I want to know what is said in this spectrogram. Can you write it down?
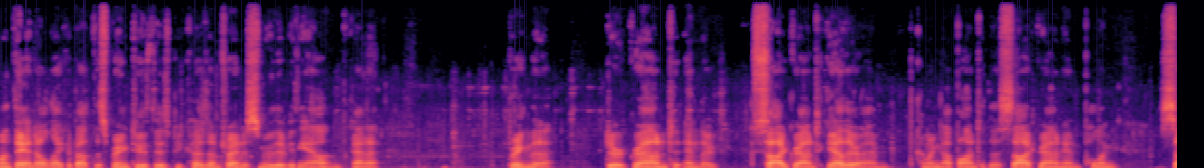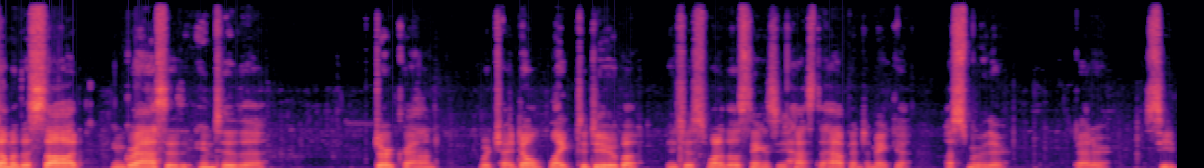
One thing I don't like about the spring tooth is because I'm trying to smooth everything out and kind of bring the dirt ground and the sod ground together, I'm coming up onto the sod ground and pulling some of the sod and grasses into the dirt ground, which I don't like to do, but it's just one of those things that has to happen to make a, a smoother, better seed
